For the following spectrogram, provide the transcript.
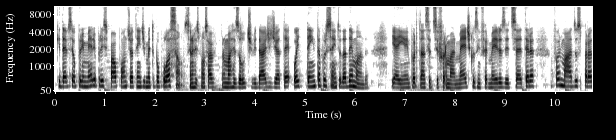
que deve ser o primeiro e principal ponto de atendimento à população, sendo responsável por uma resolutividade de até 80% da demanda. E aí a importância de se formar médicos, enfermeiros, etc., formados para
